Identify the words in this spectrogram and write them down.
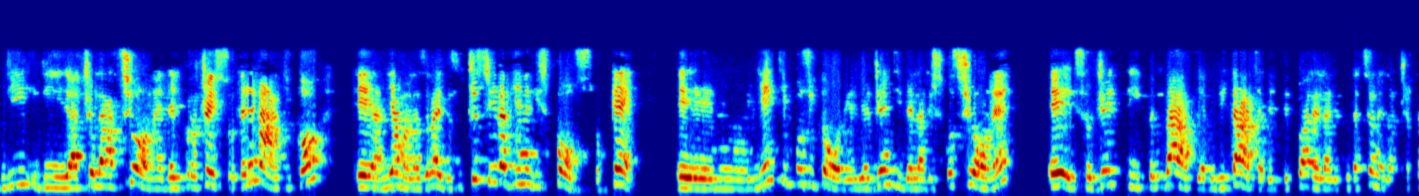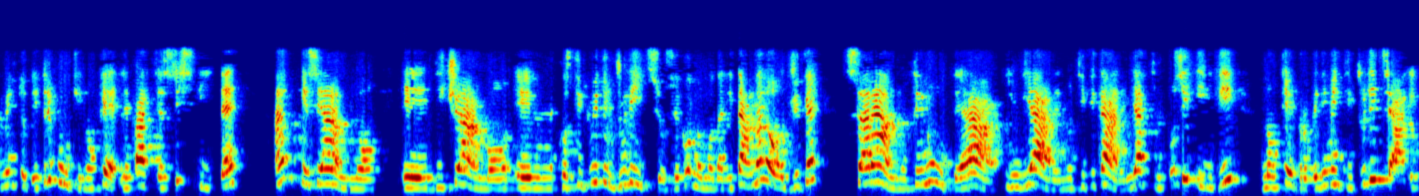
di, di, accelerazione del processo telematico, e andiamo alla slide successiva, viene disposto che ehm, gli enti impositori e gli agenti della riscossione e i soggetti privati abilitati ad effettuare la liquidazione e l'accertamento dei tributi, nonché le parti assistite, anche se hanno eh, diciamo, ehm, costituito il giudizio secondo modalità analogiche, saranno tenute a inviare e notificare gli atti impositivi, nonché i provvedimenti giudiziari,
